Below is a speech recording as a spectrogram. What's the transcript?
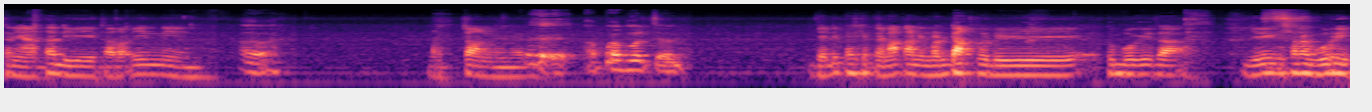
Ternyata ditaruh ini apa, mercon gitu. apa mercon Jadi pas kita makan nih meledak tuh di tubuh kita. Jadi ke sana gurih.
